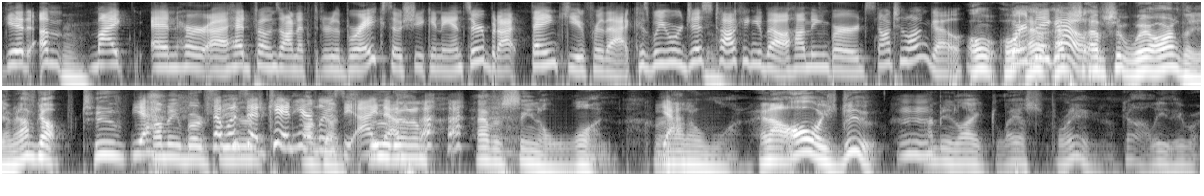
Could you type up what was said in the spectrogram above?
get a mm. mic and her uh, headphones on after the break so she can answer. But I thank you for that because we were just mm. talking about hummingbirds not too long ago. Oh, oh where'd they go? Absolutely. Where are they? I mean, I've got two Yeah. hummingbird Someone feeders. said, "Can't hear I've got Lucy." I know. haven't seen a one. Yeah. Mm-hmm. Not a one. And I always do. I mean, like last spring, golly, they were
